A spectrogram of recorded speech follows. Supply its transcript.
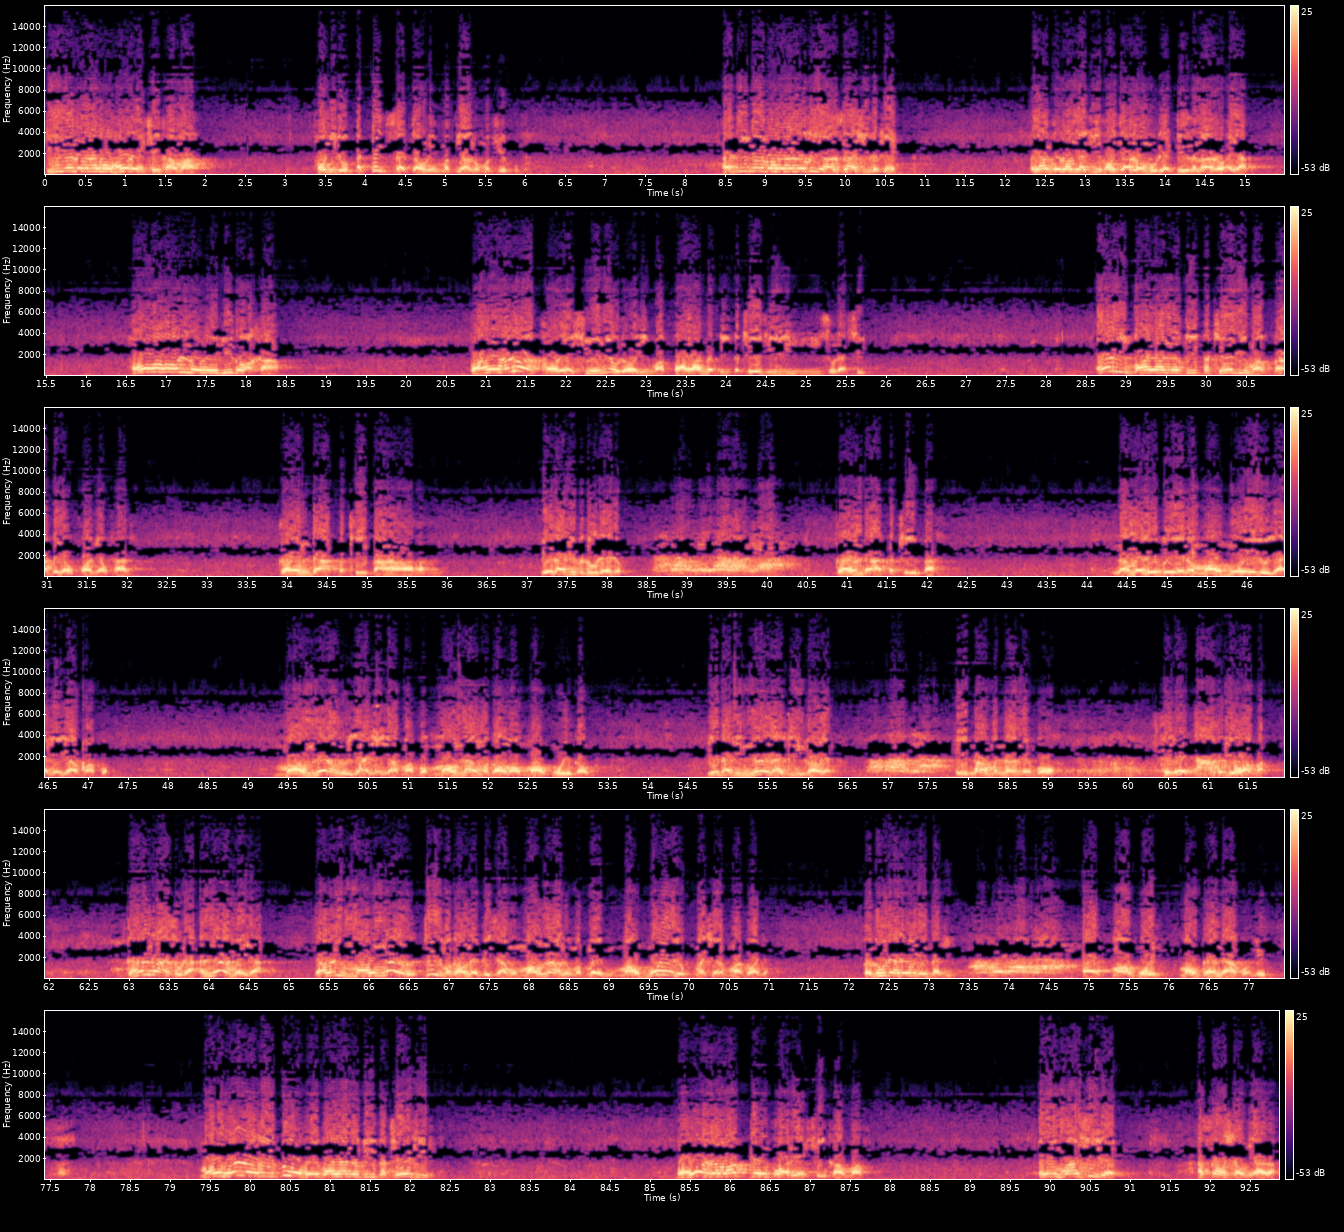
ဒီဒေသနာကိုဟောတဲ့အချိန်ခါမှာဘုန်းကြီးတို့အတိတ်ဆက်ကြောင်းလေးမပြန်လို့မဖြစ်ဘူးအတိတေဘာရလပိယအစရှိသဖြင့်ဘုရားကိုယ်တော်မြတ်ကြီးဟောကြားတော်မူတဲ့ဒေသနာတော်အရာဟောလွန်လေပြီးသောအခါဘာယာနာခေါ်တဲ့ရွှေမြို့တော်ကြီးမှာဘာယာနတိတထေးကြီးဆိုတာရှိ အဲ့ဒီဘာယာနတိတထေးကြီးမှာသားတစ်ယောက်ဖွားမြောက်ထားတယ်ကန္ဓတထေးတာဒေသကြီးဘယ်သူတဲ့တော့ကန္ဓတထေးတာနာမည်လေးပေးရင်တော့မောင်မွှေးလို့ရရင်ရမှာပေါ့မောင်နှံ့လို့ရရင်ရမှာပေါ့မောင်နှံ့မကောင်းပါဘူးမောင်မွှေးကောင်းပြေးတာကြီးနှံ့လာကြည့်ကောင်းရဲ့ အေးနောက်မနှံ့နဲ့ပေါ့ဒါပြောရမှာကန္ဓဆိုတာအနံ့မရဒါဝိမောင်နှံ့လို့ကြည့်မကောင်းတဲ့ကိစ္စမို့မောင်နှံ့လို့မမဲ့ဘူးမောင်မွှေးလို့မှတ်ချင်မှတ်သွားကြဘသူတဲ့တုံးရိတ်တာကြီးအဲမောင်မွှေးမောင်ကန္ဓပေါ့လေမောင်ခန္ဓာကြီးသူ့အဖေဘာယနတိတထေးကြီး ဘဝတစ်ပါးပြုံးသွားတဲ့အချိန်ခါမှာအိမ်မှာရှိတဲ့အသောက်ဆောင်များကဩ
